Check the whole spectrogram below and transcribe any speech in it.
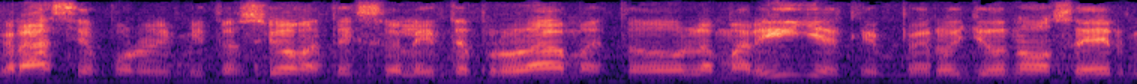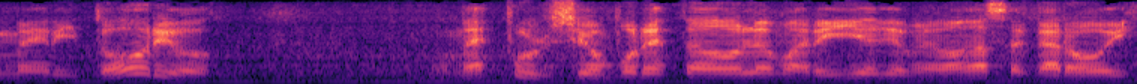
gracias por la invitación a este excelente programa, esta doble amarilla, que espero yo no ser meritorio, una expulsión por esta doble amarilla que me van a sacar hoy.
